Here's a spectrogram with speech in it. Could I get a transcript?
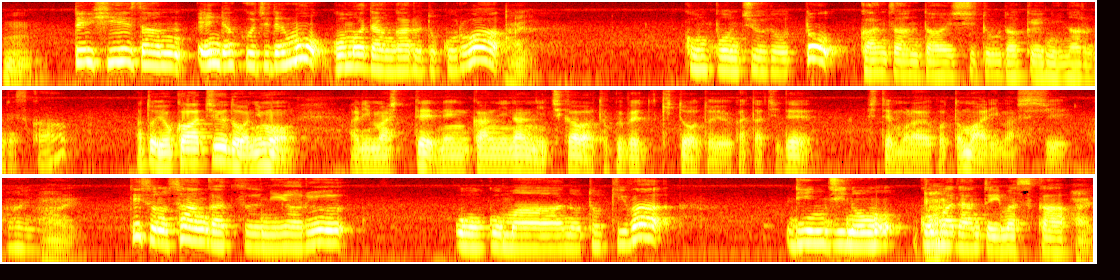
うん。で比叡山延暦寺でもごま壇があるところははい、根本中道と元山大師堂だけになるんですか？あと横川中道にもありまして年間に何日かは特別祈祷という形でしてもらうこともありますし、はい、はい、でその3月にある大ごまの時は臨時のごま団といいますか、はい、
